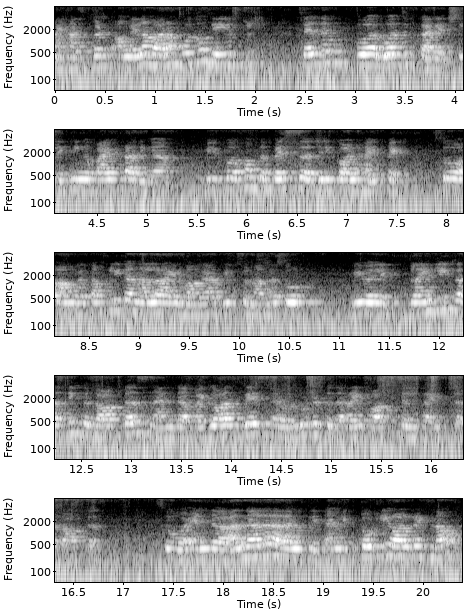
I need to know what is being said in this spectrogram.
மை ஹஸ்பண்ட் அவங்க எல்லாம் வரும்போதும் தே யூஸ் டு டெல் தெம் வேர்ட்ஸ் ஆஃப் கரேஜ் லைக் நீங்கள் பயப்படாதீங்க வி பெர்ஃபார்ம் த பெஸ்ட் சர்ஜரி கால்ட் ஹைபெக் ஸோ அவங்க கம்ப்ளீட்டாக நல்லா ஆயிடுவாங்க அப்படின்னு சொன்னாங்க ஸோ we were like blindly trusting the doctors and uh, by God's grace I was rooted to the right hospital, right uh, doctors. So and uh, Alnala, I was like, I'm like totally all right now.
